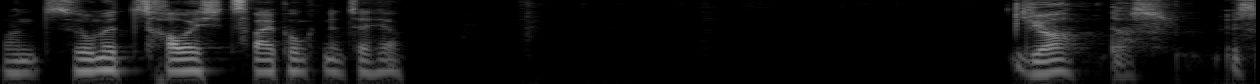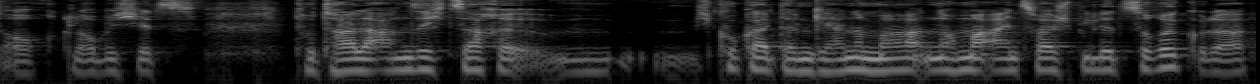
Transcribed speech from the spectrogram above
Und somit traue ich zwei Punkten hinterher. Ja, das ist auch, glaube ich, jetzt totale Ansichtssache. Ich gucke halt dann gerne mal noch mal ein, zwei Spiele zurück oder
